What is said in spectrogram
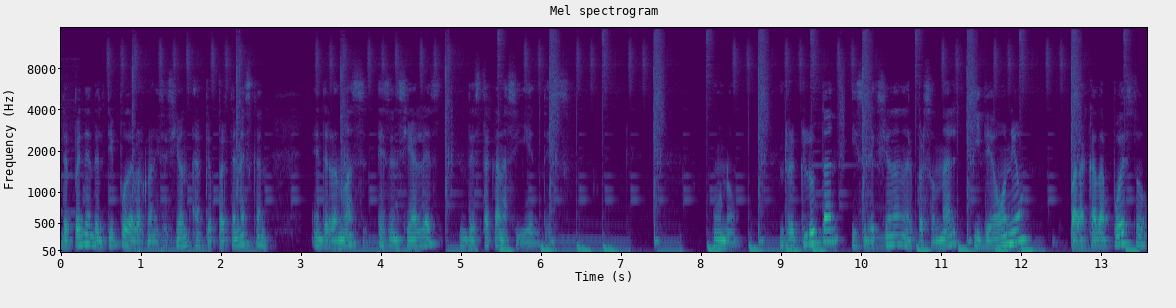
dependen del tipo de la organización a que pertenezcan. Entre las más esenciales destacan las siguientes. 1. Reclutan y seleccionan al personal idóneo para cada puesto.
